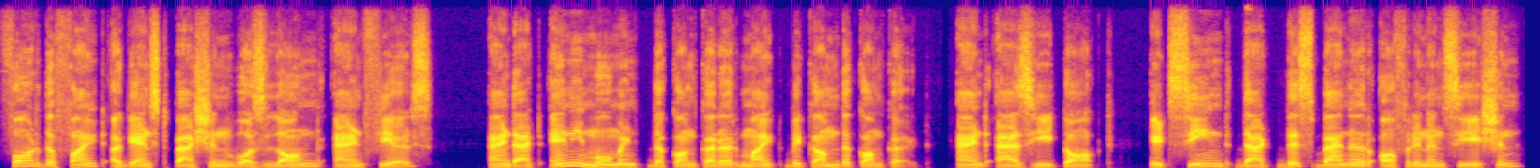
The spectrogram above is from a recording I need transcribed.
For the fight against passion was long and fierce, and at any moment the conqueror might become the conquered. And as he talked, it seemed that this banner of renunciation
